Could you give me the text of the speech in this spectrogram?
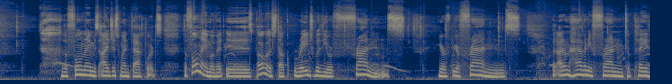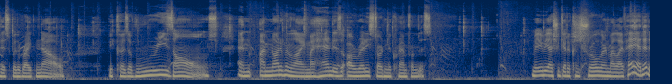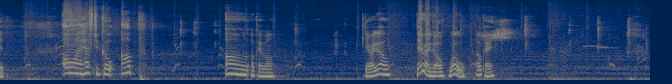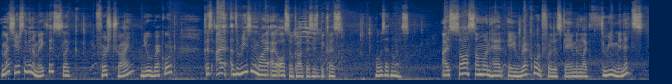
The full name is I just went backwards. The full name of it is Pogo Stuck Rage with Your Friends. Your your friends. But I don't have any friend to play this with right now because of reasons. And I'm not even lying, my hand is already starting to cramp from this. Maybe I should get a controller in my life. Hey, I did it. Oh, I have to go up. Oh, okay, well. There I go. There I go. Whoa, okay. Am I seriously gonna make this? Like, first try? New record? Because I, the reason why I also got this is because, what was that noise? I saw someone had a record for this game in like three minutes.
